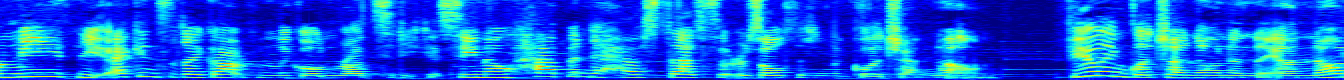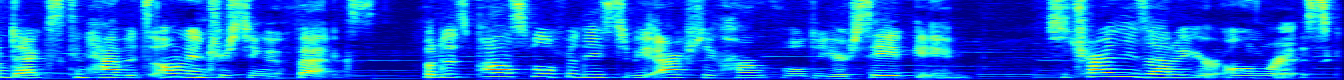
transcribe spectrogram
For me, the Ekans that I got from the Goldenrod City Casino happened to have stats that resulted in a Glitch Unown. Viewing Glitch Unown in the Unown Dex can have its own interesting effects, but it's possible for these to be actually harmful to your save game, so try these out at your own risk.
